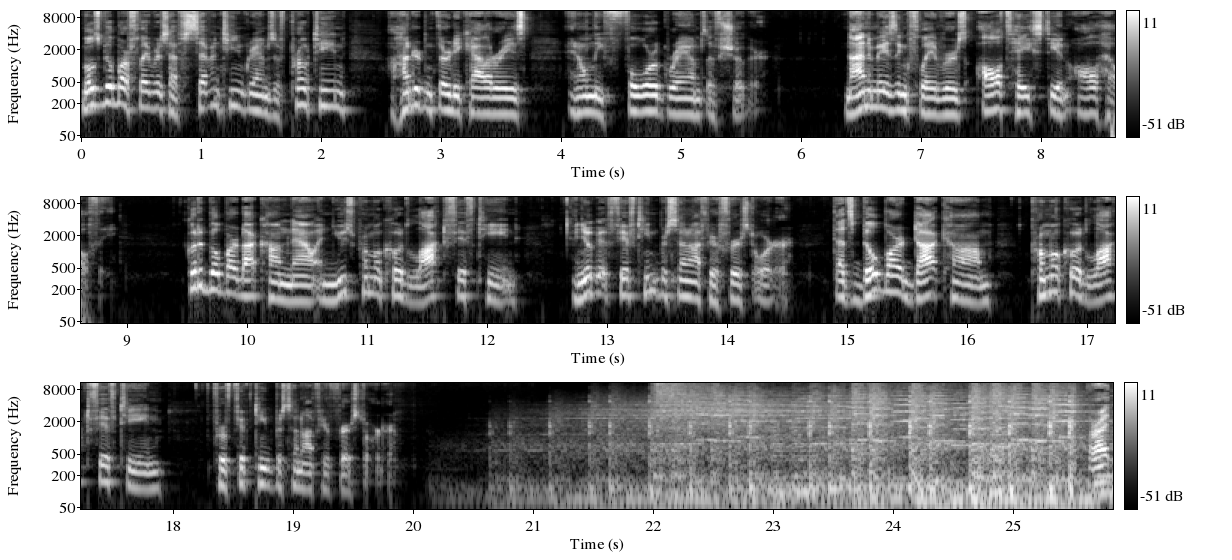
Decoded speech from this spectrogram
Most Built Bar flavors have 17 grams of protein, 130 calories, and only 4 grams of sugar. Nine amazing flavors, all tasty and all healthy. Go to builtbar.com now and use promo code LOCKED15 and you'll get 15% off your first order. That's builtbar.com, promo code LOCKED15 for 15% off your first order. All right,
